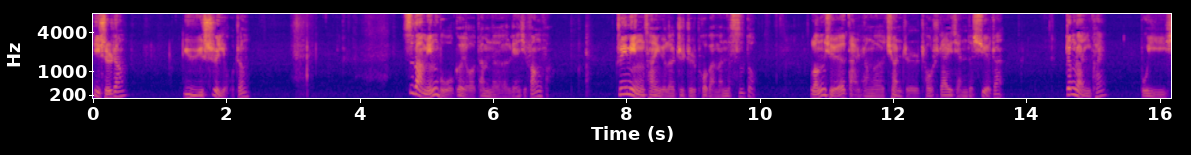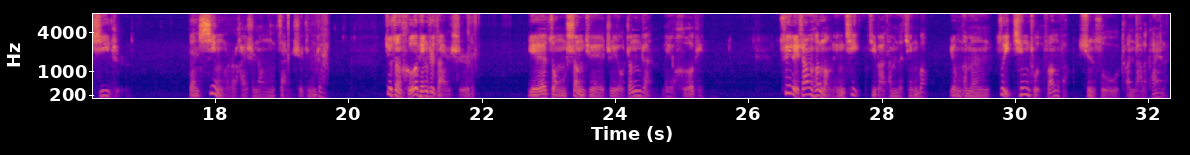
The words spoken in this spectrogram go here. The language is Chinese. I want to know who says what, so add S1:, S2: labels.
S1: 第十章，与世有争。四大名捕各有他们的联系方法。追命参与了制止破板门的私斗，冷血赶上了劝止仇视斋前的血战。征战一开，不易息止，但幸而还是能暂时停战。就算和平是暂时的，也总胜却只有征战没有和平。催泪伤和冷灵气即把他们的情报。用他们最清楚的方法迅速传达了开来。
